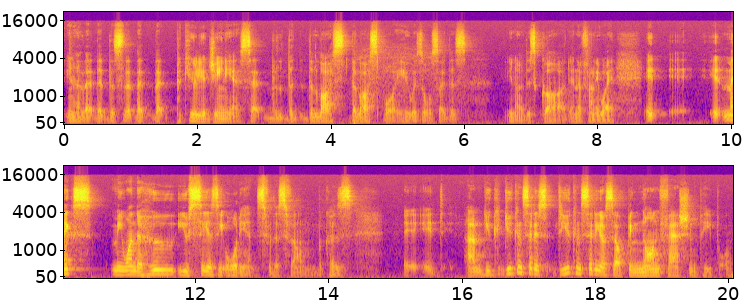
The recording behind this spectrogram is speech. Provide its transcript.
you know that that this that that, that peculiar genius, that the, the the lost the lost boy who was also this you know, this God in a funny way. It it makes me wonder who you see as the audience for this film because it. Um, do you do you consider do you consider yourself being non-fashion people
